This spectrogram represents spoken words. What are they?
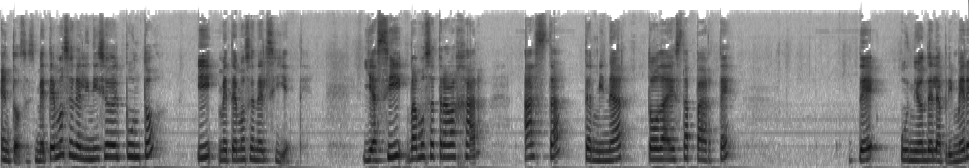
Entonces, metemos en el inicio del punto y metemos en el siguiente. Y así vamos a trabajar hasta terminar toda esta parte de unión de la primera,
